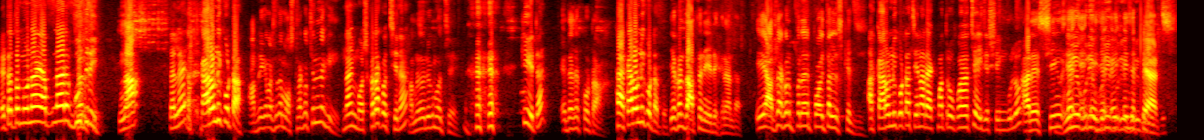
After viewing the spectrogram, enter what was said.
এটা তো মনে হয় আপনার গুজরি। না। তাহলে কারলি কোটা। আপনি কি আমার সাথে মশলা করছেন নাকি? না আমি মস্করা করছি না। আপনার ওইরকম হচ্ছে? কি এটা? এটা হচ্ছে কোটা। হ্যাঁ কারলি কোটা তো। এখন দাঁতে নিয়ে দেখেন এটা এই আছে এখন প্রায় পঁয়তাল্লিশ কেজি। আর কারলি কোটা চেনার একমাত্র উপায় হচ্ছে এই যে শিংগুলো। আরে সিং ঘুরিয়ে এই- যে- প্যাচ।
